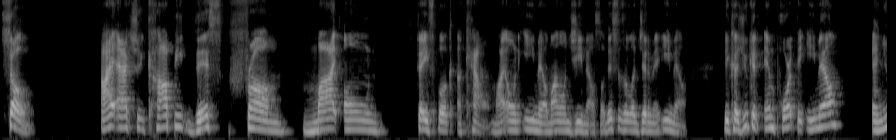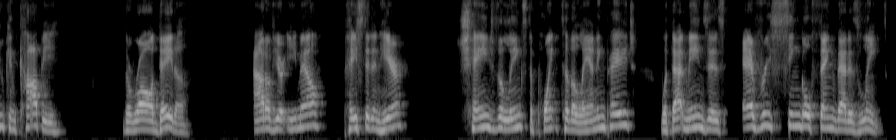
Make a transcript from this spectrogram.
So I actually copied this from my own Facebook account, my own email, my own Gmail. So this is a legitimate email because you can import the email and you can copy the raw data out of your email, paste it in here, change the links to point to the landing page. What that means is every single thing that is linked,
